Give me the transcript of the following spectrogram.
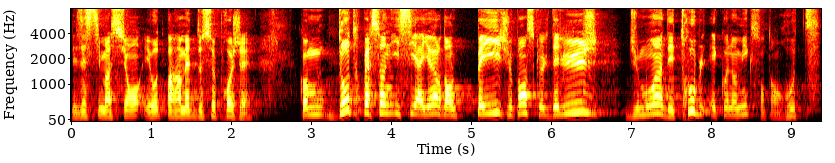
les estimations et autres paramètres de ce projet. Comme d'autres personnes ici ailleurs dans le pays, je pense que le déluge du moins des troubles économiques sont en route,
